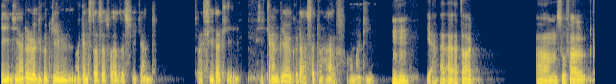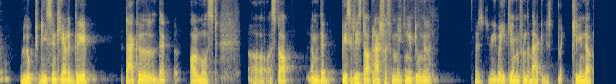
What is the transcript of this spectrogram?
he he had a really good game against us as well this weekend. So I see that he he can be a good asset to have on my team. Mm-hmm. Yeah, I, I thought um, Coufal looked decent. He had a great tackle that almost uh, stopped I mean, that basically stopped Rashford from making it 2 0. Where he came in from the back and just like cleaned up.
